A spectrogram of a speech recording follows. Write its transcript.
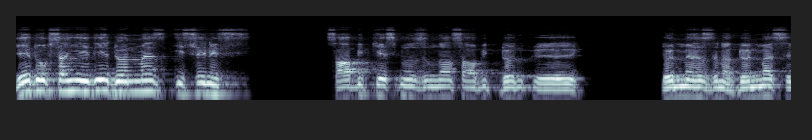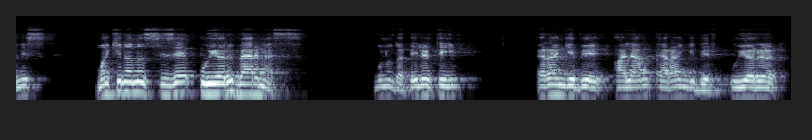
G97'ye dönmez iseniz sabit kesme hızından sabit dön, e, dönme hızına dönmezseniz makinanız size uyarı vermez. Bunu da belirteyim. Herhangi bir alarm, herhangi bir uyarı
